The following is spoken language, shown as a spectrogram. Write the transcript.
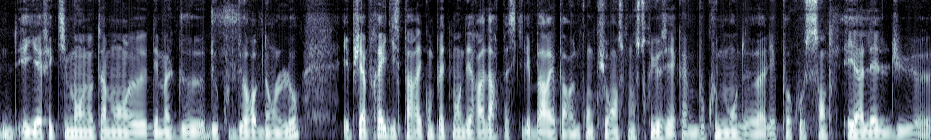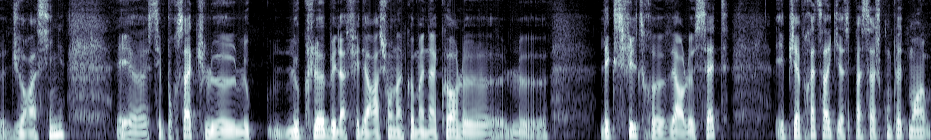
Et il y a effectivement notamment des matchs de, Coupe d'Europe dans le lot. Et puis après, il disparaît complètement des radars parce qu'il est barré par une concurrence monstrueuse. Il y a quand même beaucoup de monde à l'époque au centre et à l'aile du, du Racing. Et c'est pour ça que le, le, club et la fédération d'un commun accord le, le l'exfiltre vers le 7. Et puis après, c'est vrai qu'il y a ce passage complètement.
